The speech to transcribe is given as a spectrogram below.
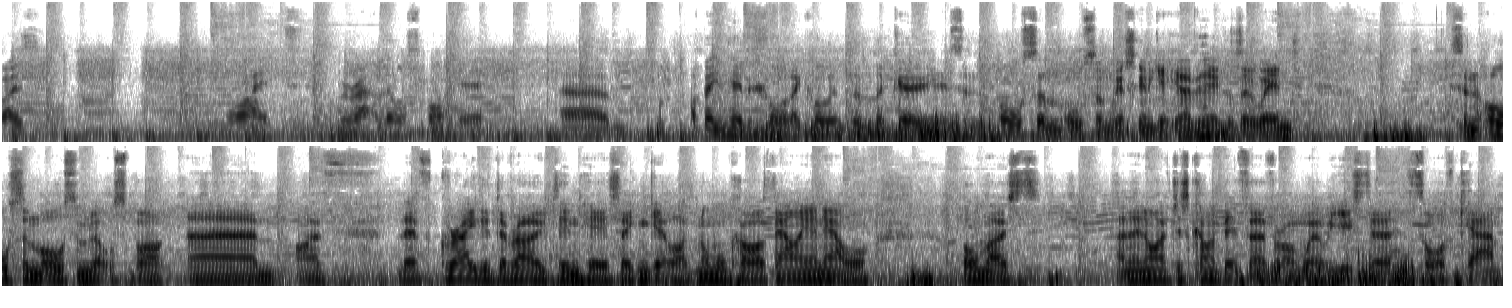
guys. Right, we're at a little spot here. Um, I've been here before, they call it the Lagoon. It's an awesome, awesome, we're just gonna get you over here because of the wind. It's an awesome, awesome little spot. Um, I've They've graded the roads in here so you can get like normal cars down here now or almost. And then I've just come a bit further on where we used to sort of camp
